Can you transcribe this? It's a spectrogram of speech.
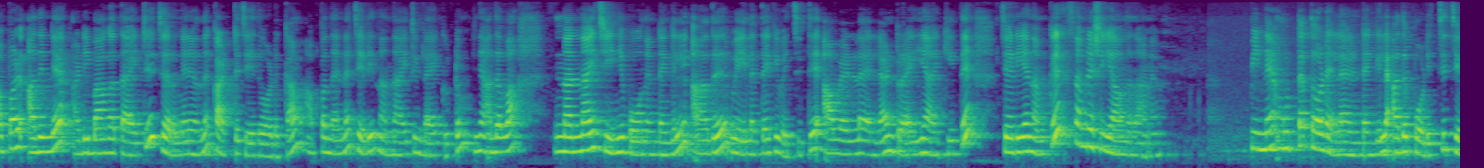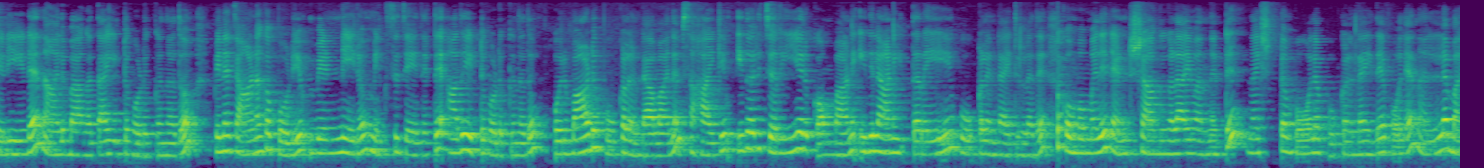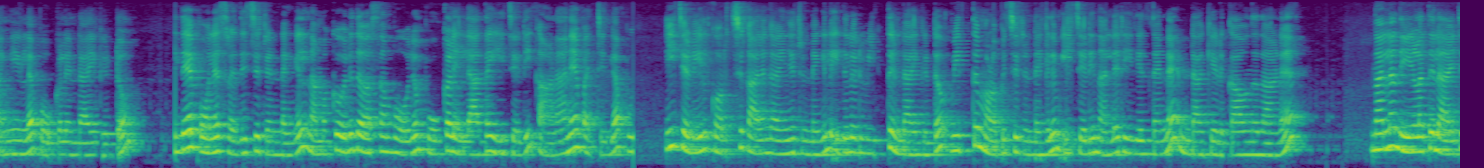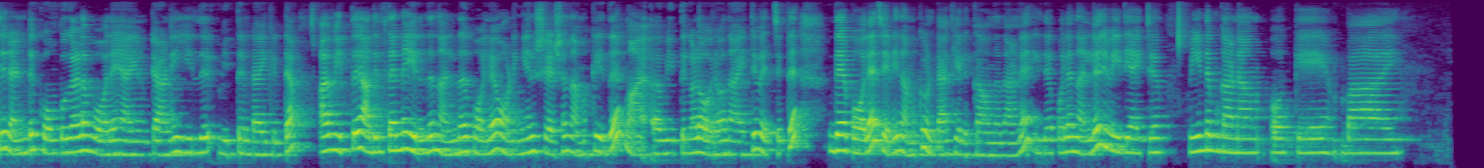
അപ്പോൾ അതിന്റെ അടിഭാഗത്തായിട്ട് ചെറുങ്ങനെ ഒന്ന് കട്ട് ചെയ്ത് കൊടുക്കാം. അപ്പം തന്നെ ചെടി നന്നായിട്ട് ഉണ്ടായി പിന്നെ അഥവാ നന്നായി ചീഞ്ഞു പോകുന്നുണ്ടെങ്കിൽ അത് വെയിലത്തേക്ക് വെച്ചിട്ട് ആ വെള്ളം എല്ലാം ഡ്രൈ ആക്കിയിട്ട് ചെടിയെ നമുക്ക് സംരക്ഷിക്കാവുന്നതാണ്. പിന്നെ മുട്ടത്തോടെല്ലാം ഉണ്ടെങ്കിൽ അത് പൊടിച്ച് ചെടിയുടെ നാല് ഭാഗത്തായി ഇട്ട് കൊടുക്കുന്നതും പിന്നെ ചാണകപ്പൊടിയും വെണ്ണീരും മിക്സ് ചെയ്തിട്ട് അത് ഇട്ട് കൊടുക്കുന്നതും ഒരുപാട് പൂക്കൾ ഉണ്ടാവാനും സഹായിക്കും. ഇതൊരു ചെറിയൊരു കൊമ്പാണ്. ഇതിലാണ് ഇത്രയും പൂക്കൾ ഉണ്ടായിട്ടുള്ളത്. കൊമ്പുമ്മൽ രണ്ട് ശാഖകളായി വന്നിട്ട് ഇഷ്ടം പോലെ പൂക്കൾ ഉണ്ടായി. ഇതേപോലെ നല്ല ഭംഗിയുള്ള പൂക്കൾ ഉണ്ടായി കിട്ടും. ഇതേപോലെ ശ്രദ്ധിച്ചിട്ടുണ്ടെങ്കിൽ നമുക്ക് ഒരു ദിവസം പോലും പൂക്കളില്ലാത്ത ഈ ചെടി കാണാനേ പറ്റില്ല. ഈ ചെടിയിൽ കുറച്ച് കാലം കഴിഞ്ഞിട്ടുണ്ടെങ്കിൽ ഇതിലൊരു വിത്ത് ഉണ്ടായി കിട്ടും. വിത്ത് മുളപ്പിച്ചിട്ടുണ്ടെങ്കിലും ഈ ചെടി നല്ല രീതിയിൽ തന്നെ ഉണ്ടാക്കിയെടുക്കാവുന്നതാണ്. നല്ല നീളത്തിലായിട്ട് രണ്ട് കൊമ്പുകൾ പോലെയായിട്ടാണ് ഈ വിത്ത് ഉണ്ടായി കിട്ടുക. ആ വിത്ത് അതിൽ തന്നെ ഇരുന്ന് നല്ലതുപോലെ ഉണങ്ങിയതിന് ശേഷം നമുക്ക് ഇത് വിത്തുകൾ ഓരോന്നായിട്ട് വെച്ചിട്ട് ഇതേപോലെ ചെടി നമുക്ക് ഉണ്ടാക്കിയെടുക്കാവുന്നതാണ്. ഇതേപോലെ നല്ലൊരു വീഡിയോ ആയിട്ട് വീണ്ടും കാണാം. Okay bye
